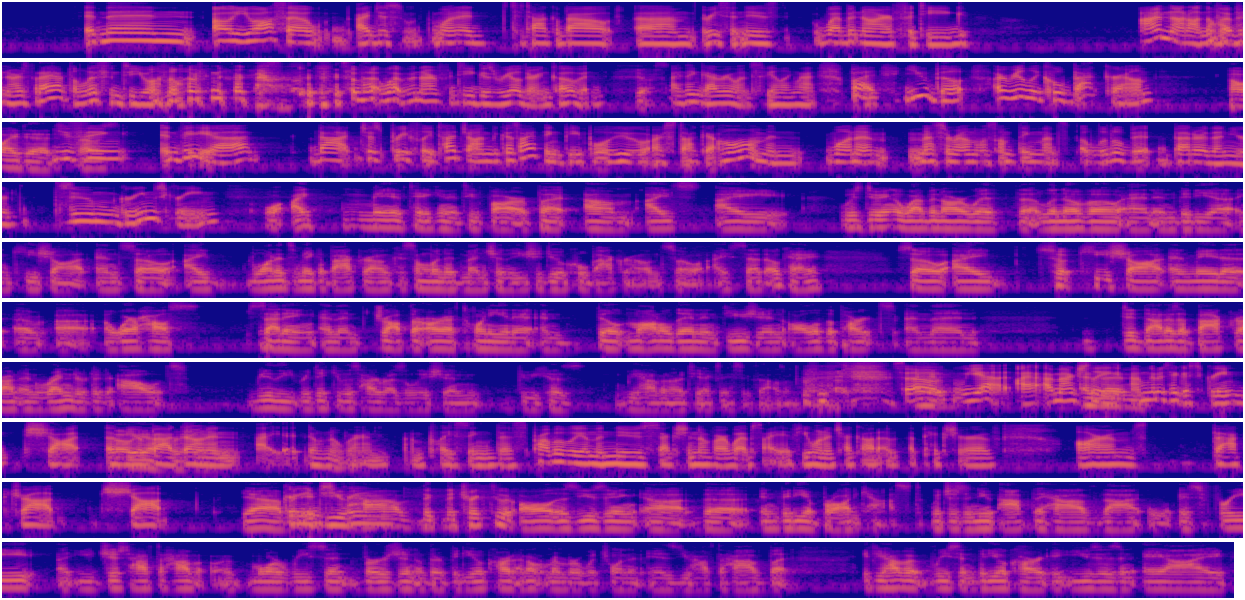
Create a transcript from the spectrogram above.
and then, oh, you also, I just wanted to talk about um, recent news webinar fatigue. I'm not on the webinars, but I have to listen to you on the webinars. so that webinar fatigue is real during COVID. Yes. I think everyone's feeling that. But you built a really cool background Oh, I did. That was- using NVIDIA that just briefly touch on because I think people who are stuck at home and want to mess around with something that's a little bit better than your Zoom green screen. well, I may have taken it too far, but um, I, I was doing a webinar with the Lenovo and NVIDIA and Keyshot. And so I wanted to make a background because someone had mentioned that you should do a cool background. So I said, okay. So I took Keyshot and made a, a- a, warehouse setting and then dropped our RF20 in it and built, modeled in in Fusion all of the parts and then did that as a background and rendered it out really ridiculous high resolution because we have an RTX A6000. So yeah, I, I'm actually then- I'm gonna take a screenshot of Oh, your yeah, background, sure. and I don't know where I'm I'm placing this. Probably in the news section of our website if you want to check out a, a picture of Aram's backdrop shop. Yeah, but if you have the, the trick to it all is using uh, the NVIDIA Broadcast, which is a new app they have that is free. Uh, you just have to have a more recent version of their video card. I don't remember which one it is you have to have, but if you have a recent video card, it uses an AI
